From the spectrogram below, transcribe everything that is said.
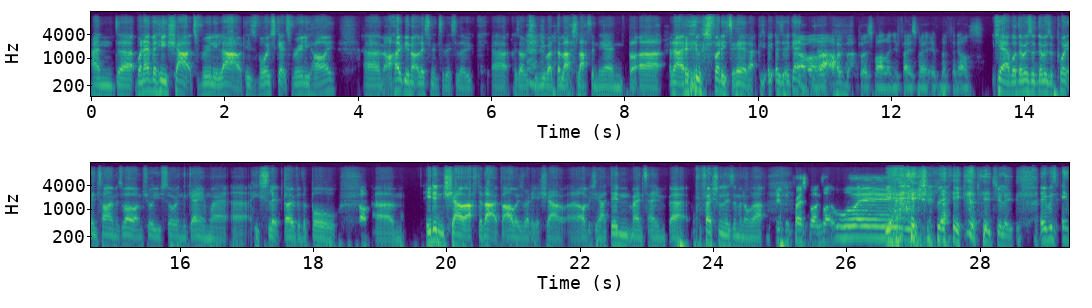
And uh, whenever he shouts really loud, his voice gets really high. Um, I hope you're not listening to this, Luke, because uh, obviously you had the last laugh in the end. But uh, no, it was funny to hear that. Cause, Again, oh, well, you know, I hope that put a smile on your face, mate. If nothing else. Yeah, well, there was a there was a point in time as well. I'm sure you saw in the game where uh, he slipped over the ball. Oh. Um, he didn't shout after that, but I was ready to shout. Uh, obviously, I didn't maintain uh, professionalism and all that. In the press box, like, way. Yeah, literally, literally. It was, it,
